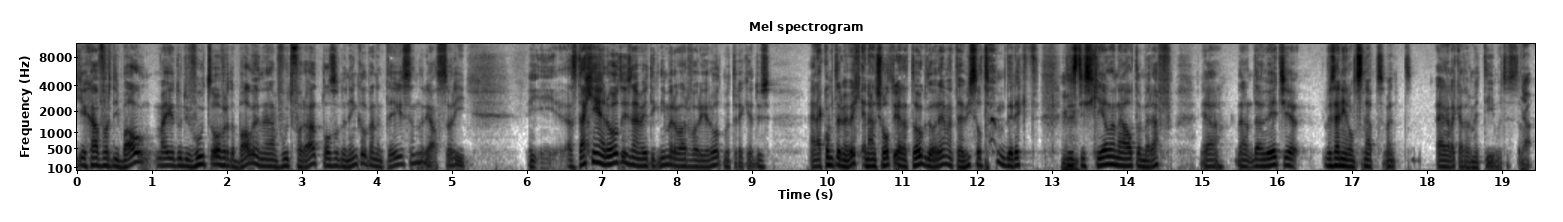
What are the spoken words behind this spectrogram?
je gaat voor die bal, maar je doet je voet over de bal en dan voet vooruit, los op de enkel van een tegenstander. Ja, sorry. Als dat geen rood is, dan weet ik niet meer waarvoor je rood moet trekken. Dus, en hij komt ermee weg. En Ancelotti had het ook door, hè, want hij wisselt hem direct. Mhm. Dus die schelen en hij haalt hem eraf. Ja, dan, dan weet je, we zijn hier ontsnapt. Want eigenlijk hadden we met die moeten staan. Ja.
